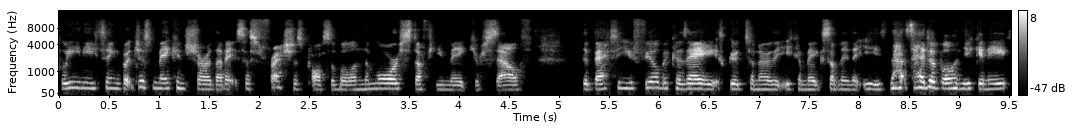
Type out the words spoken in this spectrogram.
clean eating but just making sure that it's as fresh as possible and the more stuff you make yourself the better you feel because a it's good to know that you can make something that you that's edible and you can eat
